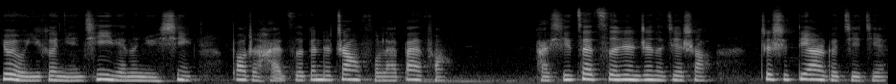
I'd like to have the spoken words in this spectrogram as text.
又有一个年轻一点的女性抱着孩子跟着丈夫来拜访。卡西再次认真的介绍：“这是第二个姐姐。”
